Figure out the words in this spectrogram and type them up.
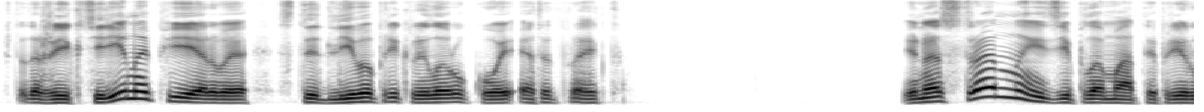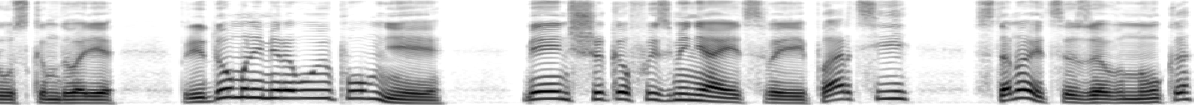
что даже Екатерина I стыдливо прикрыла рукой этот проект. Иностранные дипломаты при русском дворе придумали мировую поумнее. Меньшиков изменяет своей партии – становится за внука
